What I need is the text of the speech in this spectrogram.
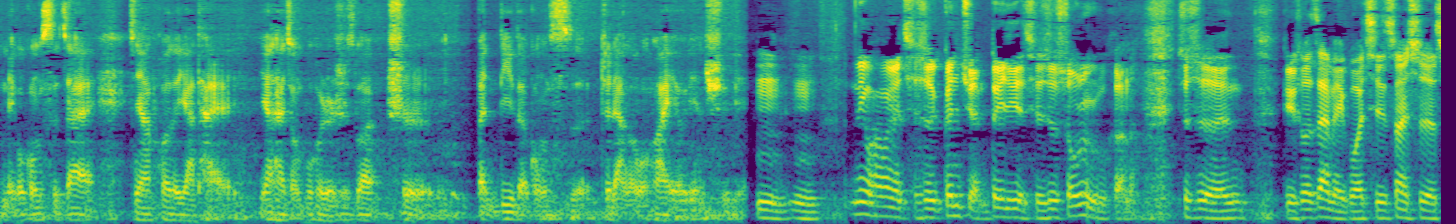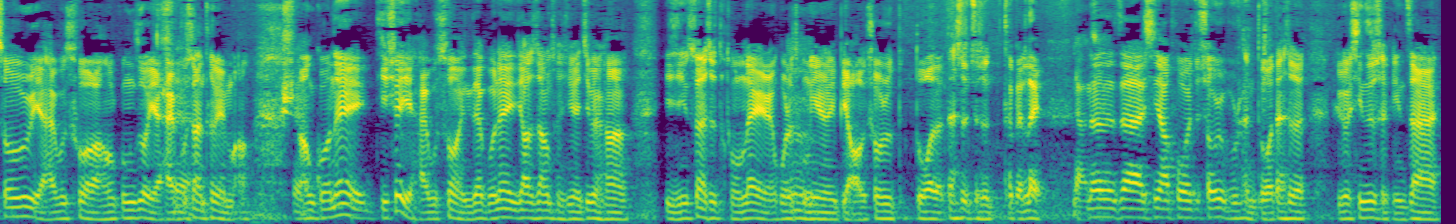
美国公司在新加坡的亚太亚太总部，或者是说是本地的公司，这两个文化也有点区别。嗯嗯，另外一方面，其实跟卷对立的其实就是收入如何呢？就是比如说在美国，其实算是收入也还不错，然后工作也还不算特别忙，是然后国内的确也还不错。你在国内要是当程序员，基本上已经算是同类人或者同龄人比较收入多的，但是就是特别累。那在新加坡就收入不是很多，但是比如说薪资水平在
